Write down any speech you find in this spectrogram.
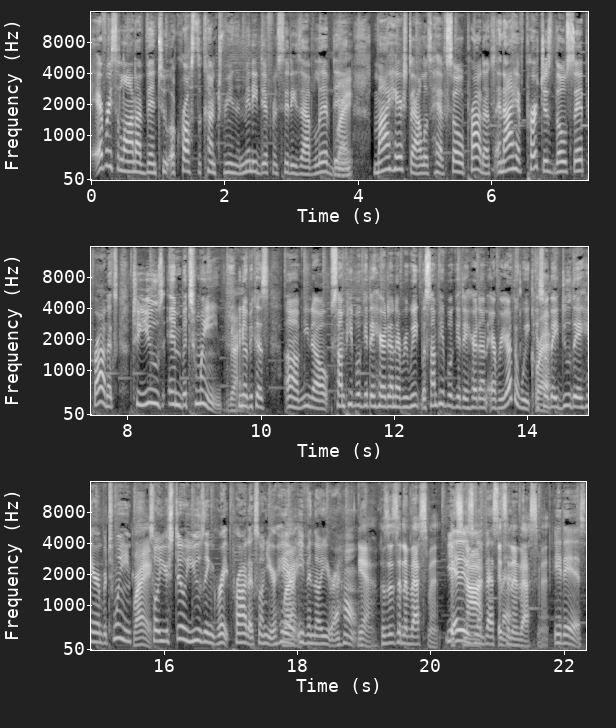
every salon I've been to across the country in the many different cities I've lived in, Right. my hairstylists have sold products, and I have purchased those said products to use in between. Right. You know, because um, you know some people get their hair done every week, but some people get their hair done every other week, and so they do their hair in between. Right. So you're still using great products on your hair, Right. even though you're at home. Yeah, because it's an investment. Yeah, it's it is an investment. It's an investment. It is.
